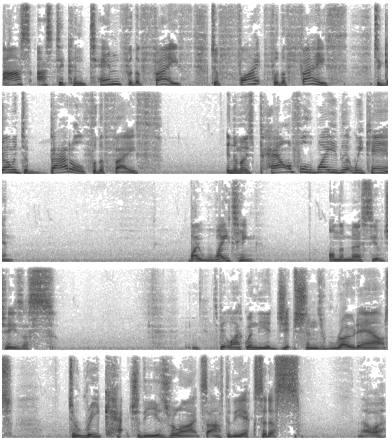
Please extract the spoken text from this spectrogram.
asks us to contend for the faith, to fight for the faith, to go into battle for the faith in the most powerful way that we can by waiting on the mercy of Jesus. It's a bit like when the Egyptians rode out to recapture the Israelites after the Exodus. They were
